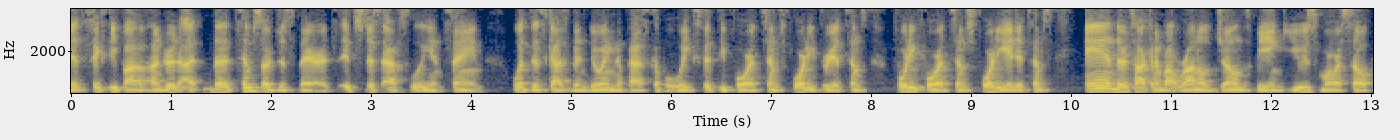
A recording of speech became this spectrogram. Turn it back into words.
at 6,500. the attempts are just there. It's it's just absolutely insane what this guy's been doing the past couple weeks 54 attempts 43 attempts 44 attempts 48 attempts and they're talking about Ronald Jones being used more so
